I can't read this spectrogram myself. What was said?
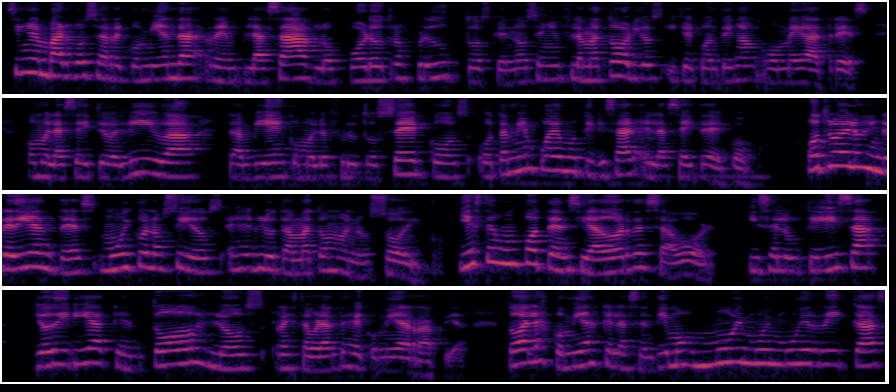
Sin embargo, se recomienda reemplazarlos por otros productos que no sean inflamatorios y que contengan omega 3, como el aceite de oliva, también como los frutos secos, o también pueden utilizar el aceite de coco. Otro de los ingredientes muy conocidos es el glutamato monosódico, y este es un potenciador de sabor y se lo utiliza, yo diría que en todos los restaurantes de comida rápida. Todas las comidas que las sentimos muy, muy, muy ricas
